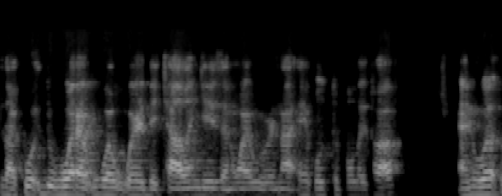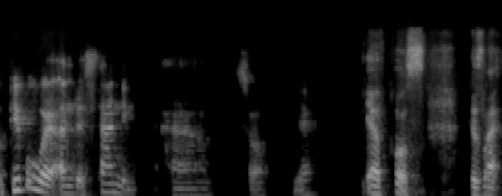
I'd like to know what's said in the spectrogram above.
like what, what, are, what were the challenges and why we were not able to pull it off. And people were understanding. Um, so yeah. Yeah, of course. Because like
